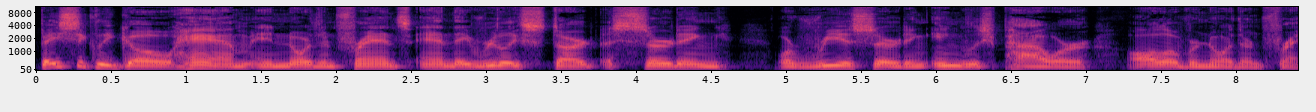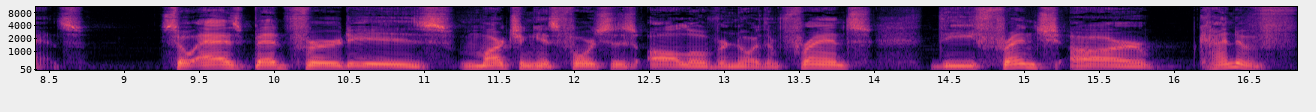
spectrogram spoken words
basically go ham in northern France and they really start asserting or reasserting English power all over northern France. So, as Bedford is marching his forces all over northern France, the French are kind of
